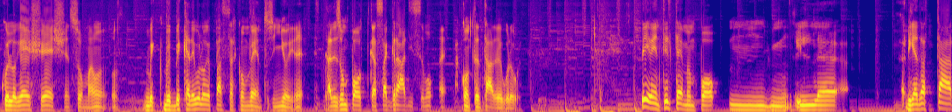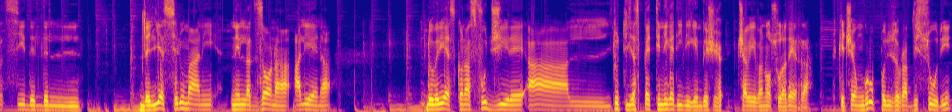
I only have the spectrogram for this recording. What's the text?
quello che esce esce insomma beccate quello che passa al convento signori eh, date su un podcast a gratis mo, eh, accontentatevi pure voi. Praticamente il tema è un po' mh, mm, il riadattarsi del, del degli esseri umani nella zona aliena dove riescono a sfuggire a tutti gli aspetti negativi che invece ci avevano sulla Terra, perché c'è un gruppo di sopravvissuti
